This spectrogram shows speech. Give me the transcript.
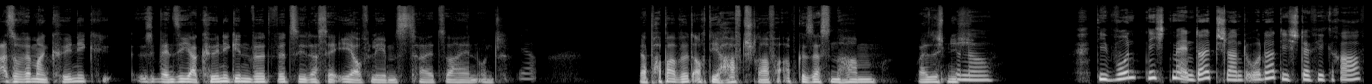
also wenn man König, wenn sie ja Königin wird, wird sie das ja eh auf Lebenszeit sein. Und Ja. der Papa wird auch die Haftstrafe abgesessen haben, weiß ich nicht. Genau. Die wohnt nicht mehr in Deutschland, oder? Die Steffi Graf?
